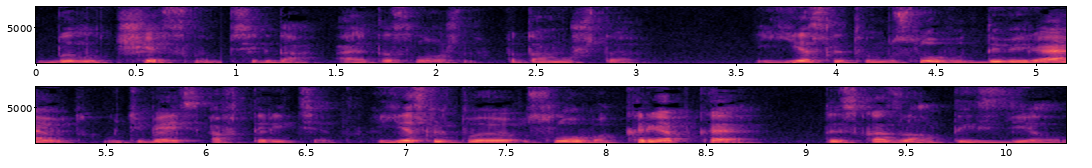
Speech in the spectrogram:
было честным всегда. А это сложно, потому что если твоему слову доверяют, у тебя есть авторитет. Если твое слово крепкое, ты сказал, ты сделал,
